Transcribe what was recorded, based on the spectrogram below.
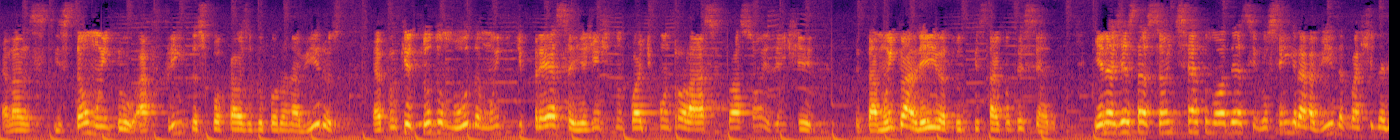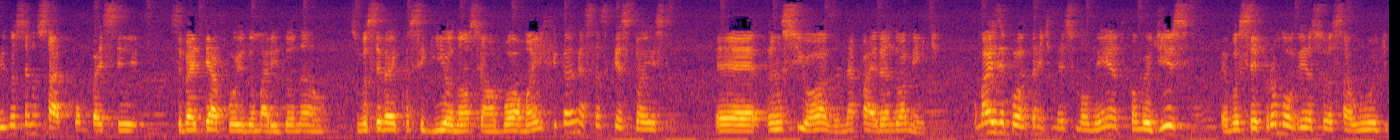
elas estão muito aflitas por causa do coronavírus, é porque tudo muda muito depressa e a gente não pode controlar as situações. A gente está muito alheio a tudo que está acontecendo. E na gestação, de certo modo, é assim: você engravida, a partir dali você não sabe como vai ser, se vai ter apoio do marido ou não, se você vai conseguir ou não ser uma boa mãe, fica essas questões é, ansiosas, né, pairando a mente. O mais importante nesse momento, como eu disse, é você promover a sua saúde,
